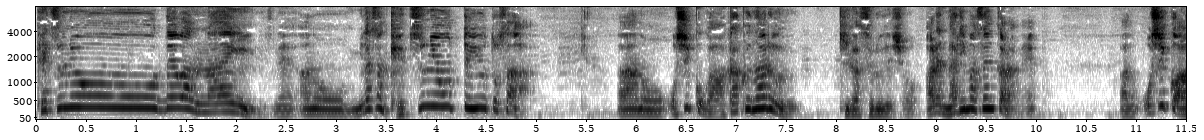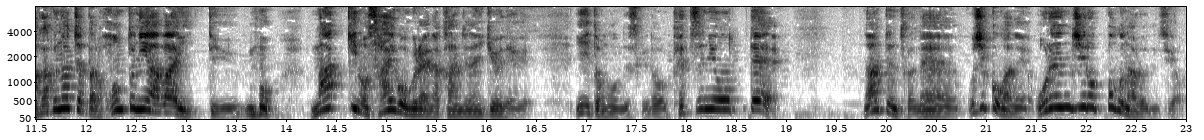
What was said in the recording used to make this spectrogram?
血尿ではないんですね。あの皆さん血尿っていうとさあのおしっこが赤くなる気がするでしょ。あれなりませんからね。あのおしっこ赤くなっちゃったら本当にやばいっていうもう末期の最後ぐらいな感じの勢いでいいと思うんですけど血尿ってなんていうんですかねおしっこがねオレンジ色っぽくなるんですよ。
